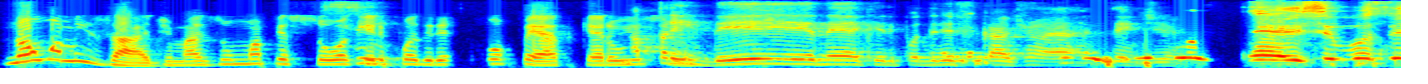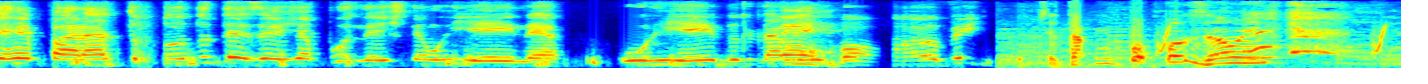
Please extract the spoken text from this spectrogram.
não uma amizade, mas uma pessoa Sim. que ele poderia ter por perto, que era o Yusuke. Aprender, né? Que ele poderia ficar. junto. É, entendi. É, e se você reparar, todo desenho japonês tem um Riei, né? O Riei do Dragon É. Ball é. Você tá com um popozão, hein?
